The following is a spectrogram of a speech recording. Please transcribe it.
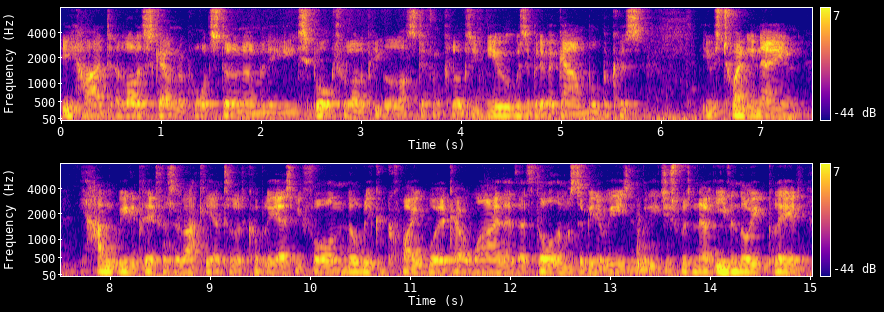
he had a lot of scouting reports done on him, and he spoke to a lot of people at lots of different clubs, he knew it was a bit of a gamble because he was 29. He hadn't really played for Slovakia until a couple of years before, and nobody could quite work out why. They, thought there must have been a reason, but he just was no. Even though he played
